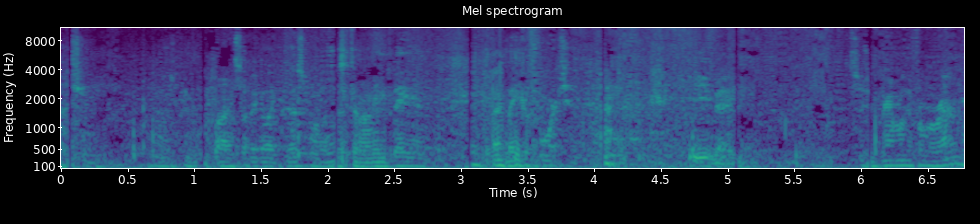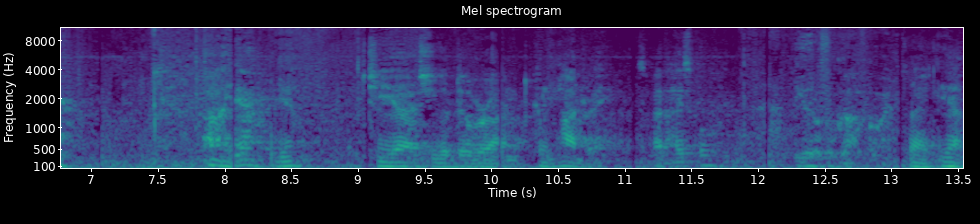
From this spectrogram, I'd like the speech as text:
And most people find something like this when list it on eBay and make a fortune. eBay. So your grandmother from around here? Oh, yeah, yeah. She, uh, she lived over on Compadre. It's by the high school. Beautiful golf course. Right, yeah,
